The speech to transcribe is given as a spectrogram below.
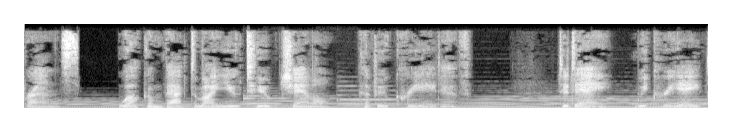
friends. Welcome back to my YouTube channel, Kavu Creative. Today, we create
